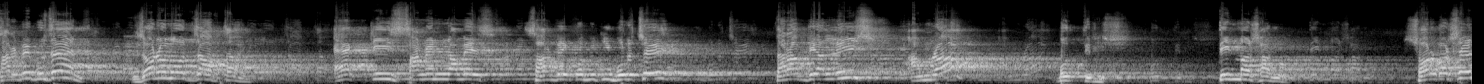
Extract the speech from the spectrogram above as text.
সার্ভে বুঝেন? জনমত যা চাই একটি সানের নামে সার্ভে কমিটি বলেছে, তারা বিয়াল্লিশ, আমরা বত্রিশ। তিন মাস আগে। সর্বশেষ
